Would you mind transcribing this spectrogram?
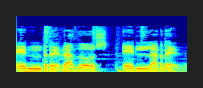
Enredados en la red.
